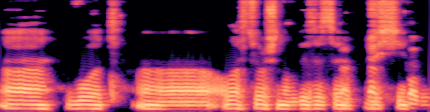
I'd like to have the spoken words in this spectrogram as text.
а, вот, а, last version of GCC как, GC. Как, как,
